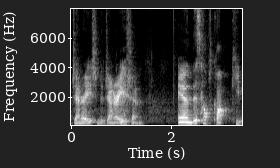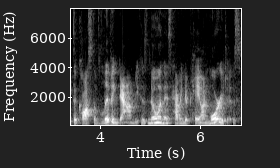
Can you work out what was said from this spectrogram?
generation to generation. And this helps keep the cost of living down because no one is having to pay on mortgages.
